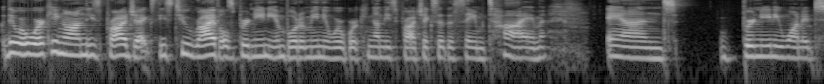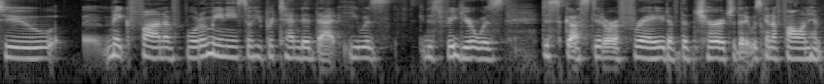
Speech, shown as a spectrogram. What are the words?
they were working on these projects. These two rivals, Bernini and Borromini, were working on these projects at the same time, and Bernini wanted to uh, make fun of Borromini, so he pretended that he was this figure was disgusted or afraid of the church that it was going to fall on him.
